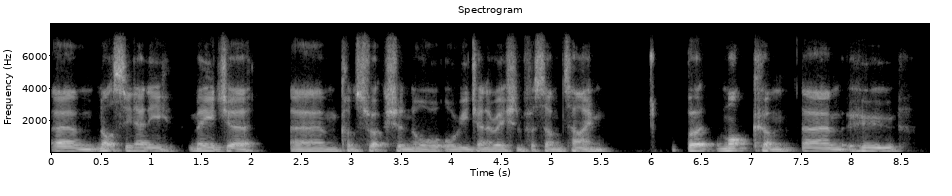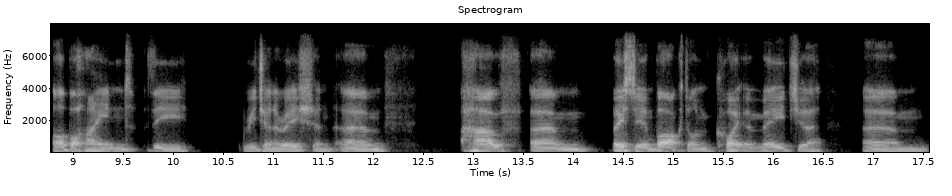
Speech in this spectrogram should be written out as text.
um, not seen any major construction or, or, regeneration for some time. But Motcombe, who are behind the regeneration, have um, basically embarked on quite a major um,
